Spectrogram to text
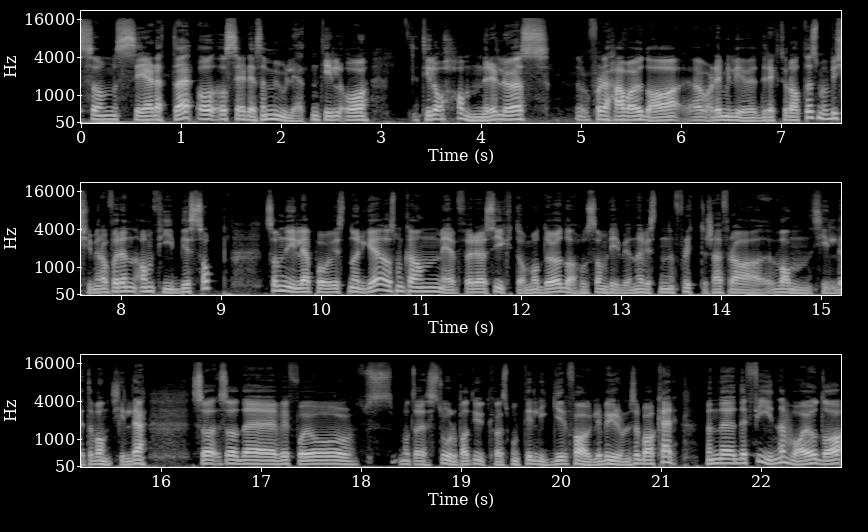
som ser dette, og, og ser det som muligheten til å, til å hamre løs. For det her var jo da var det Miljødirektoratet som var bekymra for en amfibiesopp som nylig er påvist Norge, og som kan medføre sykdom og død da, hos amfibiene hvis den flytter seg fra vannkilde til vannkilde. Så, så det, vi får jo måtte stole på at i utgangspunktet ligger faglige begrunnelser bak her. Men det, det fine var jo da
